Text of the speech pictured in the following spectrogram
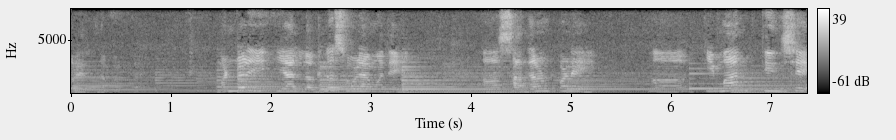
प्रयत्न करतोय. मंडळी या लग्न सोहळ्यामध्ये साधारणपणे किमान तीनशे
